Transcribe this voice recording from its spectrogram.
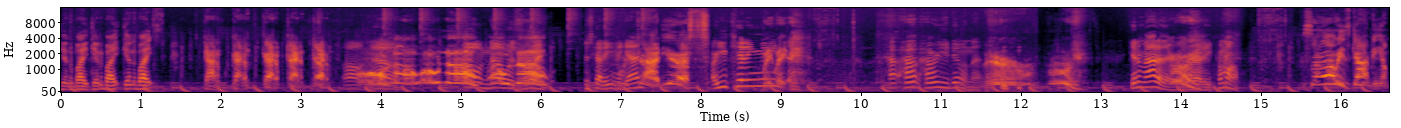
Getting a bite, getting a bite, getting a bite. Got him, got him, got him, got him, got him. Oh, Oh no. no, oh no. Oh no, oh, is right. Just got eaten oh, again? God, yes. Are you kidding me? Wait, wait. How, how, how are you doing that? Get him out of there already. Come on. So he's got me. I'm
